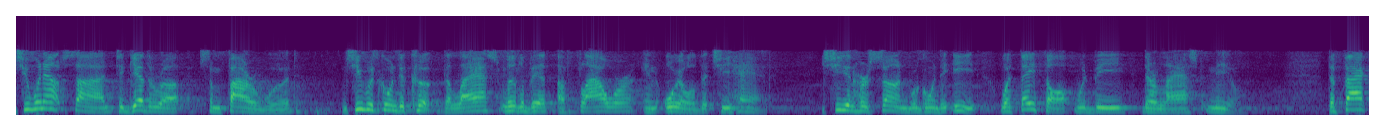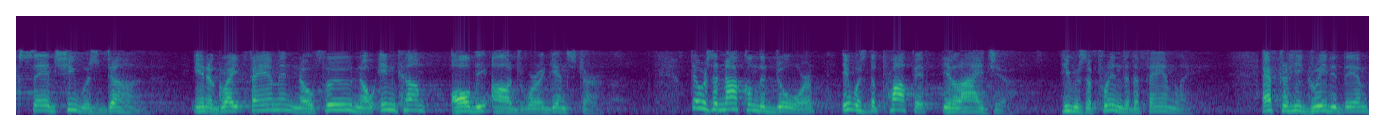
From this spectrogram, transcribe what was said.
She went outside to gather up some firewood, and she was going to cook the last little bit of flour and oil that she had. She and her son were going to eat what they thought would be their last meal. The facts said she was done. In a great famine, no food, no income, all the odds were against her. There was a knock on the door. It was the prophet Elijah. He was a friend of the family. After he greeted them,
